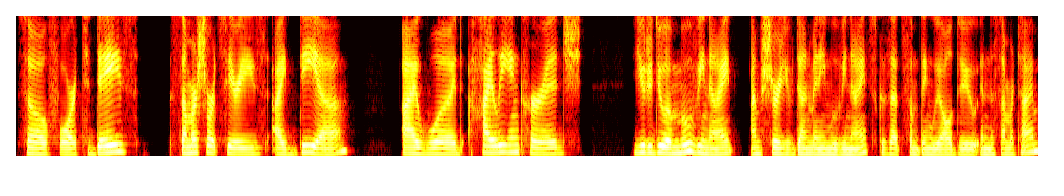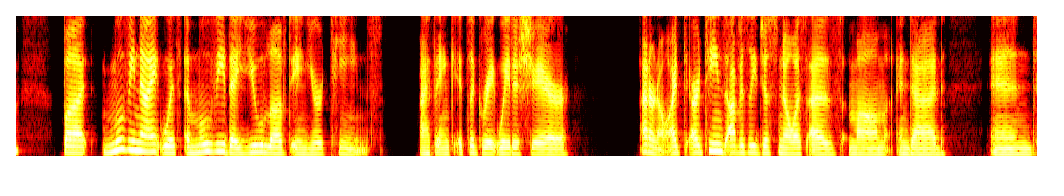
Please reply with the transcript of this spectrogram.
So for today's summer short series idea, I would highly encourage you to do a movie night. I'm sure you've done many movie nights because that's something we all do in the summertime. But movie night with a movie that you loved in your teens. I think it's a great way to share. I don't know. Our, our teens obviously just know us as mom and dad and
